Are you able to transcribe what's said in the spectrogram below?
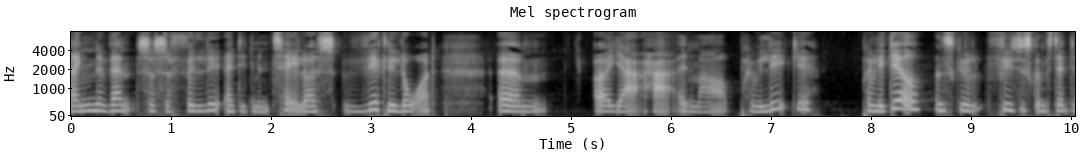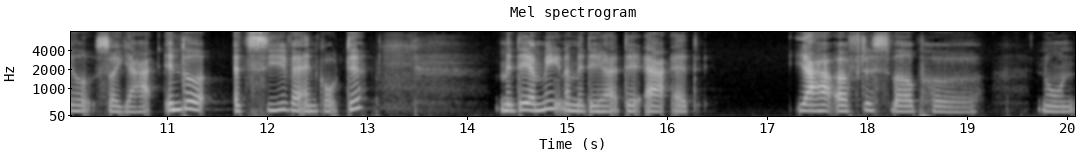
ringende vand, så selvfølgelig er dit mental også virkelig lort. Øhm, og jeg har en meget privilegie, privilegeret undskyld, fysisk omstændighed, så jeg har intet at sige, hvad angår det. Men det jeg mener med det her, det er, at jeg har oftest været på nogle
